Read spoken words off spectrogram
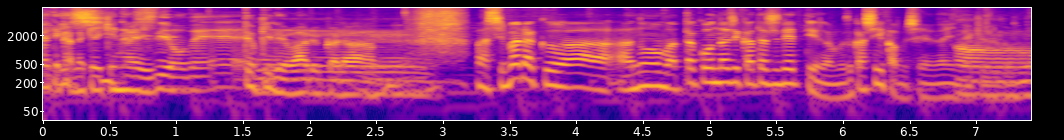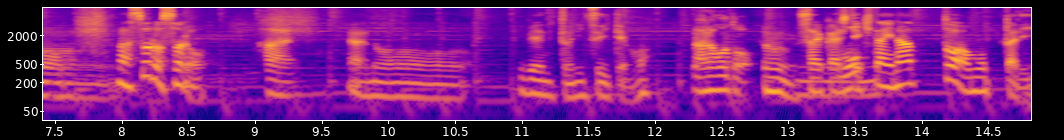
えていかなきゃいけないですよね。時ではあるからうん。まあ、しばらくはあの全く同じ形でっていうのは難しいかもしれないんだけれどもまあ、そろそろ、はい。あのイベントについても、なるほど。うん、再開していきたいなとは思ったり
